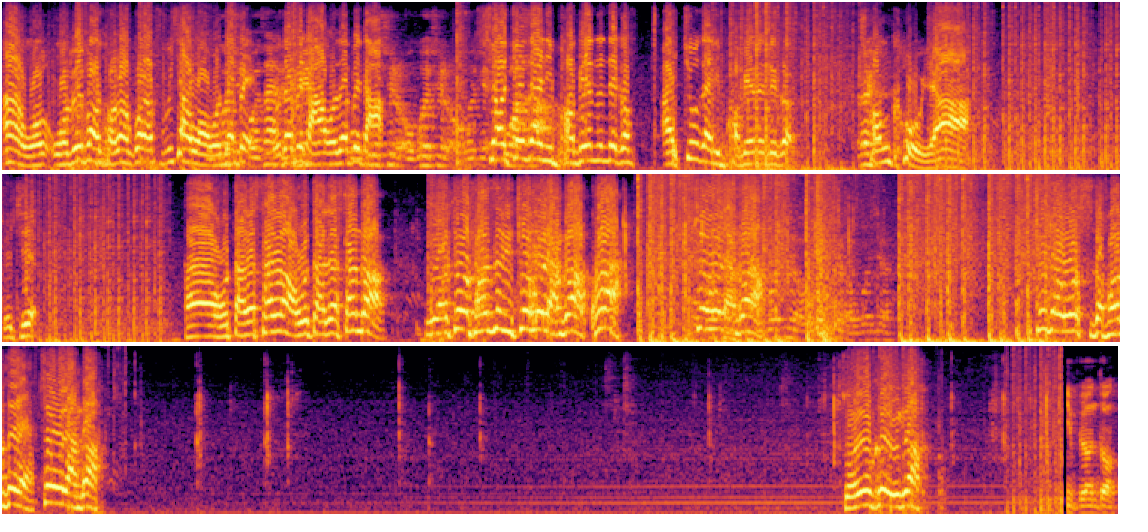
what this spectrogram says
哎，我我被爆头了，过来扶一下我，我在被我在被打，我在被打我过。去了，我过去了，我过去了。就就在你旁边的那个，哎，就在你旁边的那个窗口呀。别急，哎，我打了三个，我打了三个，我这个房子里最后两个，快，最后两个，过去了，我过去了，我过去了。就在我死的房子里，最后两个，左右各一个，你不用动，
